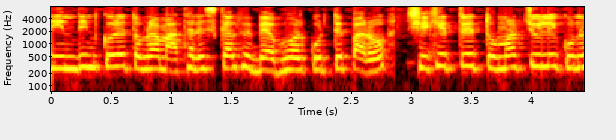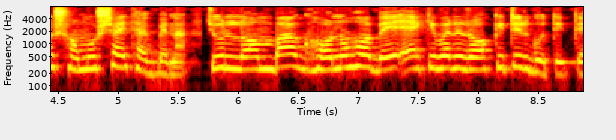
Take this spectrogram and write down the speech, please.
তিন দিন করে তোমরা মাথার স্কাল্পে ব্যবহার করতে পারো, সেক্ষেত্রে তোমার চুলে কোনো সমস্যাই থাকবে না। চুল লম্বা, ঘন হবে একেবারে রকেটের গতিতে।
